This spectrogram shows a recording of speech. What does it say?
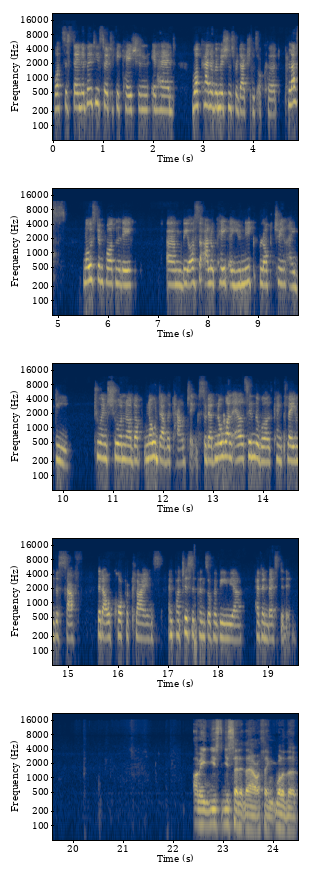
what sustainability certification it had, what kind of emissions reductions occurred. Plus, most importantly, um, we also allocate a unique blockchain ID to ensure no, no double counting so that no one else in the world can claim the SAF that our corporate clients and participants of Avelia have invested in. I mean, you you said it there. I think one of the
